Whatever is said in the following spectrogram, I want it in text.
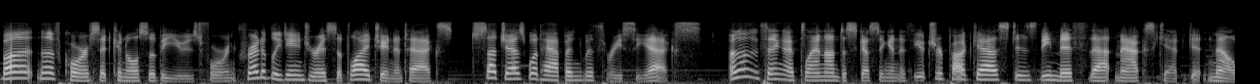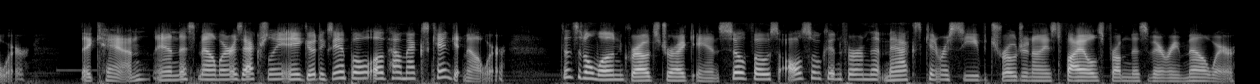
but of course it can also be used for incredibly dangerous supply chain attacks, such as what happened with 3CX. Another thing I plan on discussing in a future podcast is the myth that Macs can't get malware. They can, and this malware is actually a good example of how Macs can get malware. SentinelOne, CrowdStrike, and Sophos also confirm that Macs can receive Trojanized files from this very malware,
